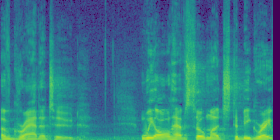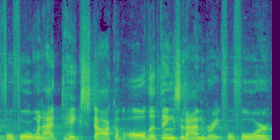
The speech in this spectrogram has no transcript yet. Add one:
of gratitude. We all have so much to be grateful for. When I take stock of all the things that I'm grateful for,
